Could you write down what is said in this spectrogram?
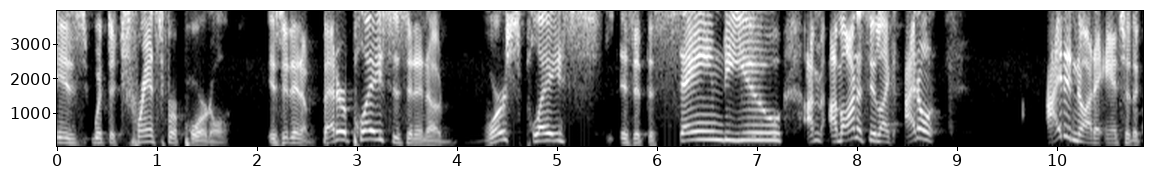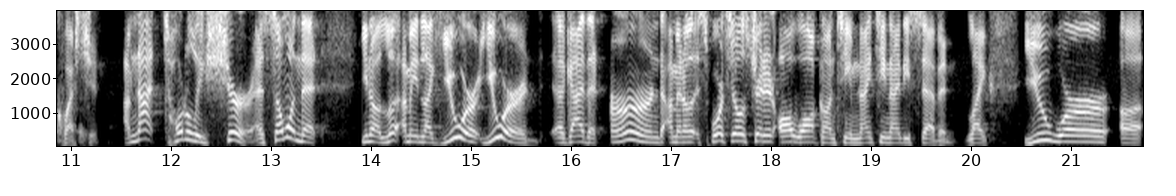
is with the transfer portal? Is it in a better place? Is it in a worse place? Is it the same to you? I'm i'm honestly like i don't i didn't know how to answer the question. I'm not totally sure. As someone that you know, look, I mean, like you were, you were a guy that earned, I mean, Sports Illustrated all walk on team 1997. Like you were a,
